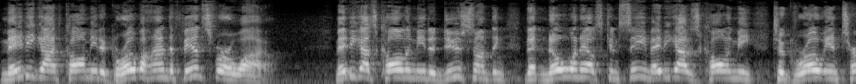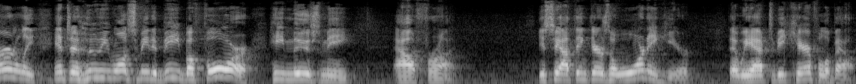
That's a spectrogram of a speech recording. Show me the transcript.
Maybe God called me to grow behind the fence for a while. Maybe God's calling me to do something that no one else can see. Maybe God is calling me to grow internally into who He wants me to be before He moves me out front. You see, I think there's a warning here that we have to be careful about,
